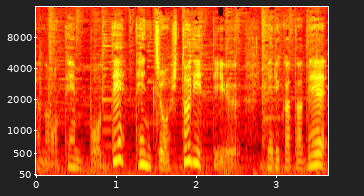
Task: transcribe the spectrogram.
あの店舗で店長一人っていうやり方で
